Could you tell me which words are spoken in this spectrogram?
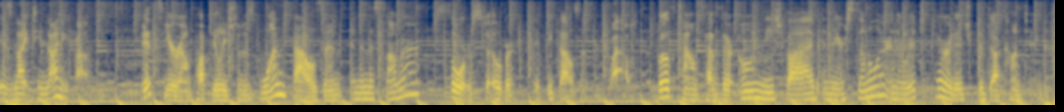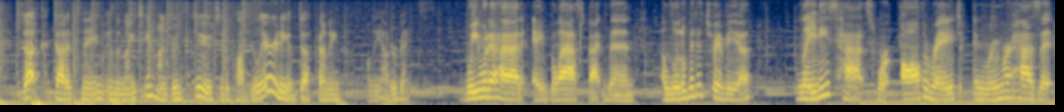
is 1995. Its year round population is 1,000, and in the summer, soars to over 50,000. Wow. Both towns have their own niche vibe and they are similar in their rich heritage for duck hunting. Duck got its name in the 1900s due to the popularity of duck hunting on the Outer Banks. We would have had a blast back then. A little bit of trivia. Ladies' hats were all the rage, and rumor has it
